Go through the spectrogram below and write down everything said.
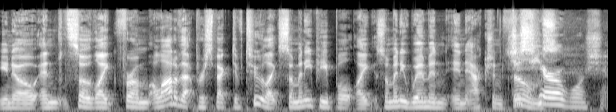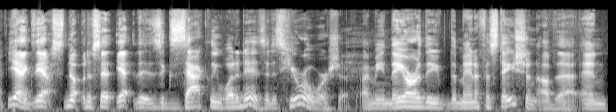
You know, and so like from a lot of that perspective too, like so many people, like so many women in action films, Just hero worship. Yeah, yes, no, to say- yeah, that is exactly what it is. It is hero worship. I mean, they are the the manifestation of that, and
